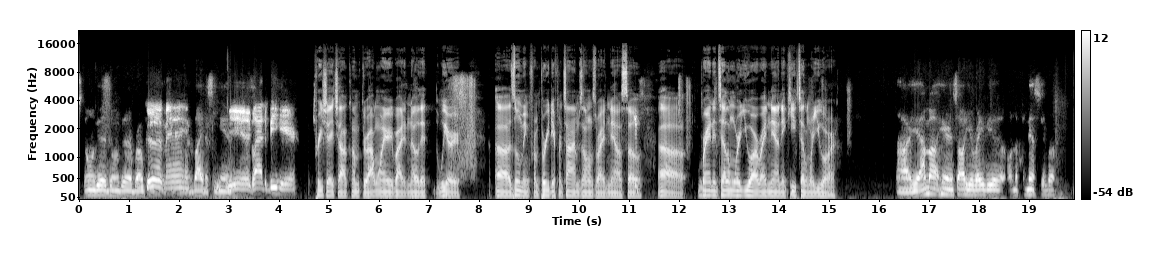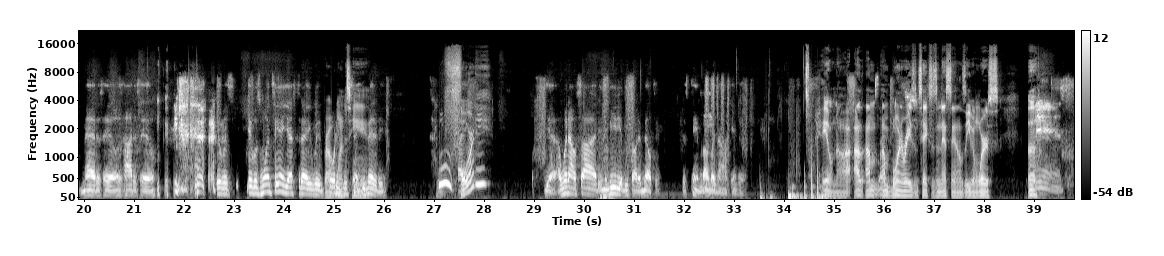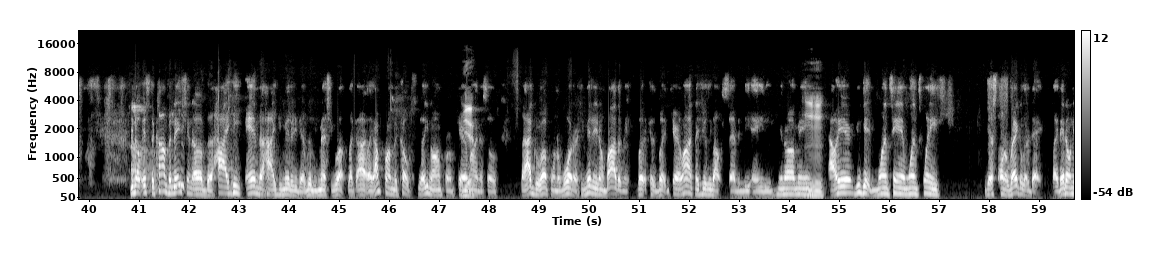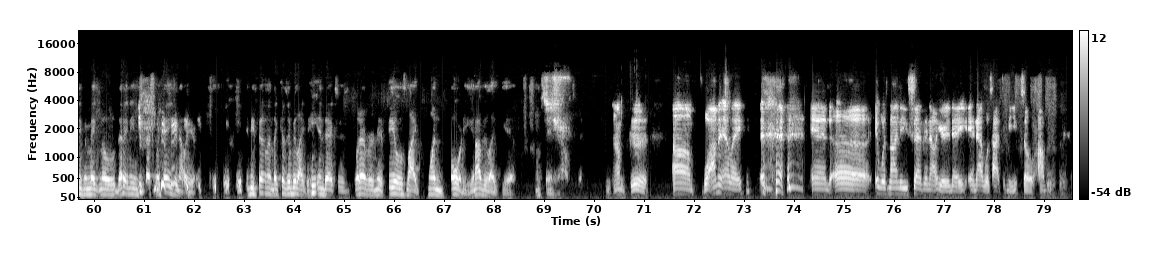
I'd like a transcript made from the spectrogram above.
Doing good, doing good, bro. Good, Appreciate man. for Inviting us again. yeah, glad to be here. appreciate y'all coming through. I want everybody to know that we are uh zooming from three different time zones right now. So uh Brandon, tell them where you are right now, and then Keith, tell them where you are. Uh, yeah, I'm out here in Saudi Arabia on the peninsula. Mad as hell, it's hot as hell. It was it was 110 yesterday with 40 percent humidity. Forty? Yeah, I went outside and immediately started melting. Just came, I was like, nah, I can't do it. Hell no. I, I'm I'm born and raised in Texas, and that sounds even worse. Ugh. Man, You know, it's the oh. combination of the high heat and the high humidity that really mess you up. Like I like I'm from the coast. You know, you know, I'm from Carolina, so like I grew up on the water. Humidity don't bother me, but cause, but in Carolina it's usually about 70, 80. You know what I mean? Mhm. Out here, you get 110, 120 just on a regular day. Like they don't even make no that ain't even special occasion out here. You be feeling like because it'll be like the heat index is whatever, and it feels like 140, and I'll be like, yeah, I'm saying that. I'm good. Um, well, I'm in LA, and uh, it was 97 out here today, and that was hot to me. So I'm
